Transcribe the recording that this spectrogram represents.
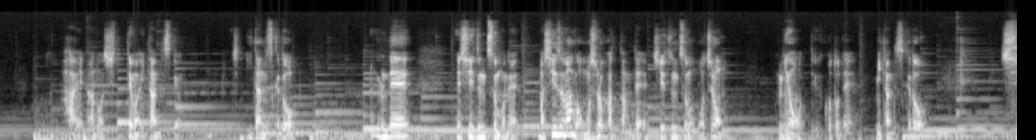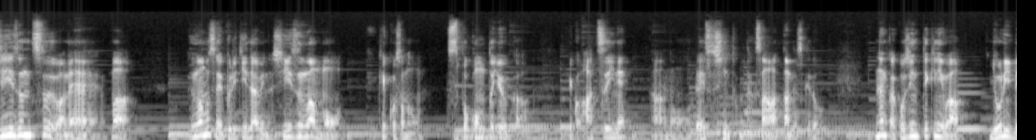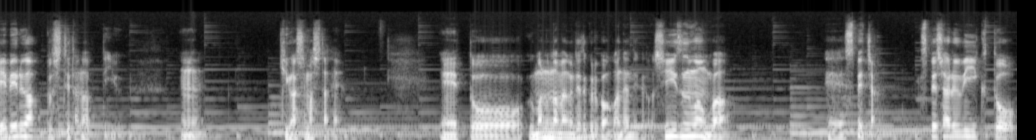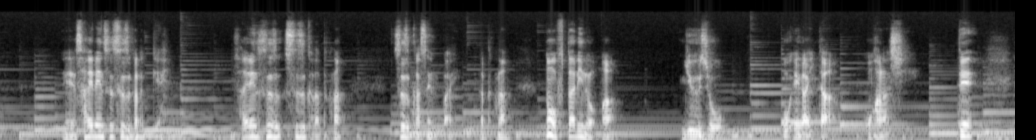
はい、あの、知ってはいたんですけど、いたんですけど、で、シーズン2もね、まあ、シーズン1が面白かったんで、シーズン2ももちろん見ようっていうことで見たんですけど、シーズン2はね、まあ、ウマ娘プリティダービーのシーズン1も結構そのスポコンというか、結構熱いね、あの、レースシーンとかたくさんあったんですけど、なんか個人的にはよりレベルアップしてたなっていう、うん、気がしましたね。えー、っと、馬の名前が出てくるかわかんないんだけど、シーズン1はえー、スペちゃん、スペシャルウィークと、えー、サイレンス鈴鹿だっけ？サイレンス鈴鹿だったかな？鈴鹿先輩だったかな？の2人の、まあ、友情を描いたお話。で、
